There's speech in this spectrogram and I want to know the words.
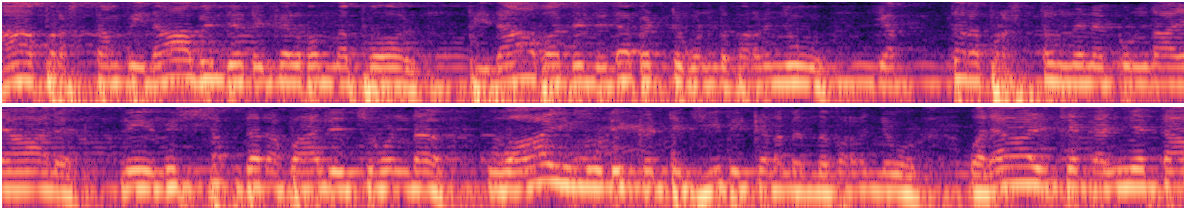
ആ പ്രശ്നം പിതാവിന്റെ അടുക്കൽ വന്നപ്പോൾ പിതാവ് അതിൽ ഇടപെട്ടുകൊണ്ട് പറഞ്ഞു എത്ര പ്രശ്നം നിനക്കുണ്ടായാൽ നീ നിശബ്ദത പാലിച്ചുകൊണ്ട് വായു മൂടിക്കെട്ടി ജീവിക്കണമെന്ന് പറഞ്ഞു. ഒരാഴ്ച കഴിഞ്ഞിട്ട് ആ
